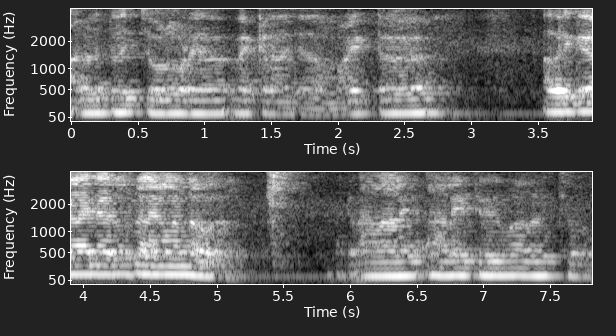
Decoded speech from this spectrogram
അതെടുത്ത് വെച്ചോളൂ ഇവിടെ വെക്കണമെന്ന് വെച്ചാൽ നമ്മളായിട്ട് അവർക്ക് അതിന്റെതായിട്ടുള്ള സ്ഥലങ്ങളുണ്ടാവുമല്ലോ. അതൊക്കെ നാളെ ആളെ ആളായിട്ട് വരുമ്പോൾ അത് വെച്ചോളൂ.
